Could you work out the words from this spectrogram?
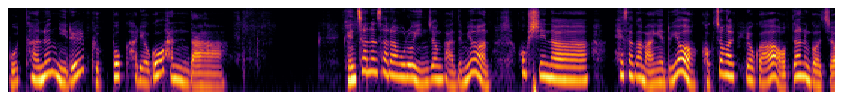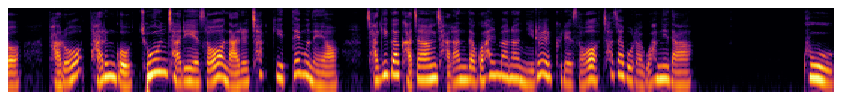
못하는 일을 극복하려고 한다. 괜찮은 사람으로 인정받으면 혹시나 회사가 망해도요, 걱정할 필요가 없다는 거죠. 바로 다른 곳, 좋은 자리에서 나를 찾기 때문에요. 자기가 가장 잘한다고 할 만한 일을 그래서 찾아보라고 합니다. 9.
